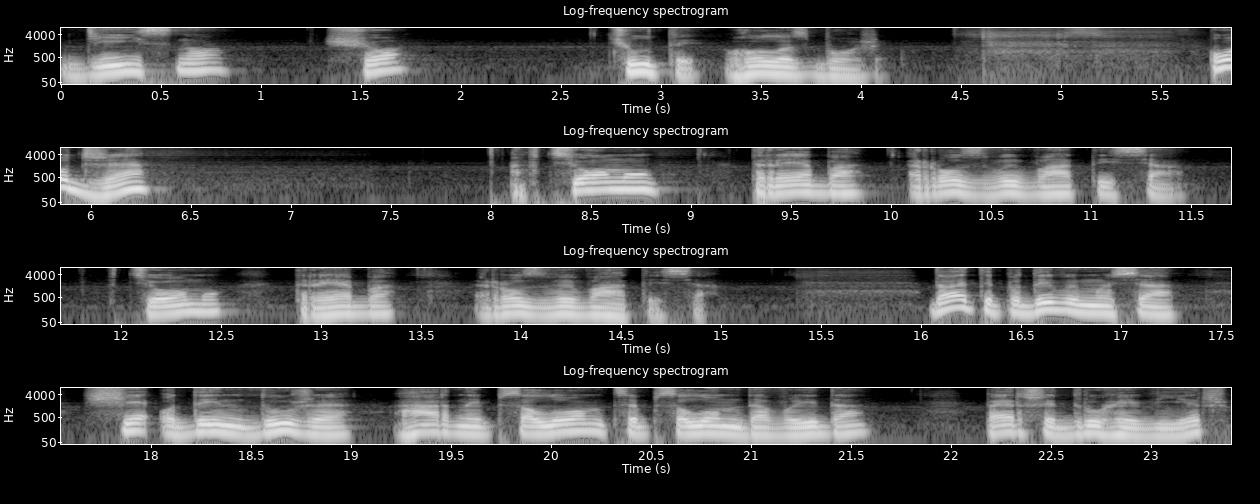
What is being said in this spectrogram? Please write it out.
дійсно що? чути голос Божий. Отже, в цьому треба розвиватися. В цьому треба розвиватися. Давайте подивимося ще один дуже гарний псалом це псалом Давида, перший, другий вірш.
